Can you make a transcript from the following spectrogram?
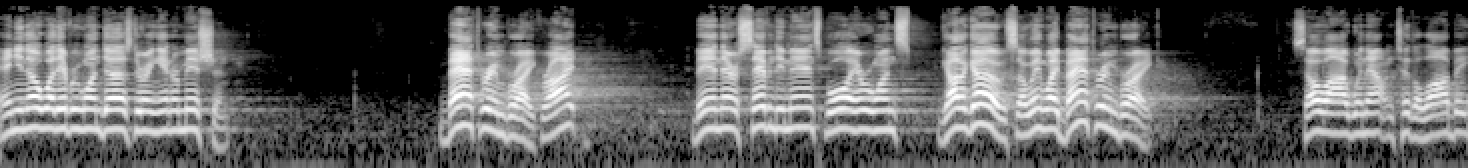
And you know what everyone does during intermission? Bathroom break, right? Been there 70 minutes, boy, everyone's Gotta go. So, anyway, bathroom break. So I went out into the lobby,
